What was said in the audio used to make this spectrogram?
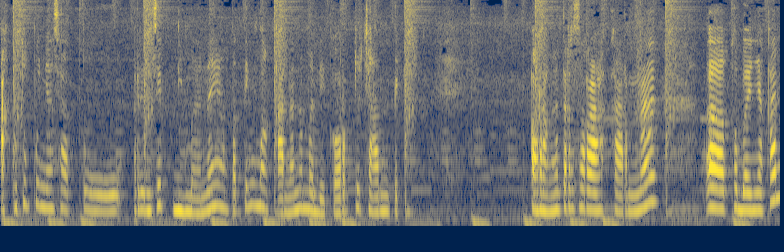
aku tuh punya satu prinsip di mana yang penting makanan sama dekor tuh cantik. Orangnya terserah karena eh, kebanyakan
